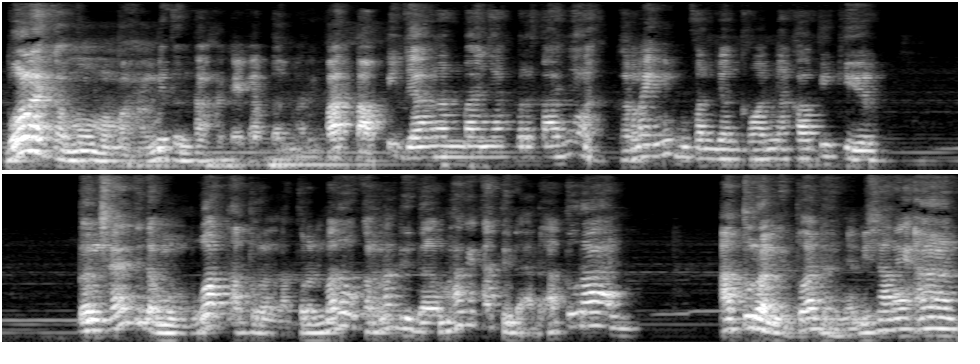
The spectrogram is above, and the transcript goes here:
boleh kamu memahami tentang hakikat dan marifat, tapi jangan banyak bertanya, karena ini bukan jangkauannya akal pikir. Dan saya tidak membuat aturan-aturan baru, karena di dalam hakikat tidak ada aturan. Aturan itu adanya di syariat.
